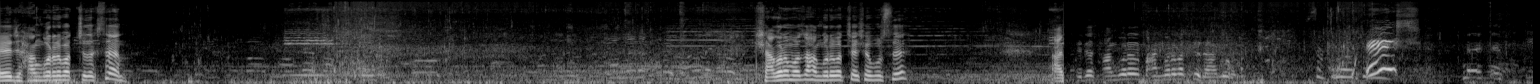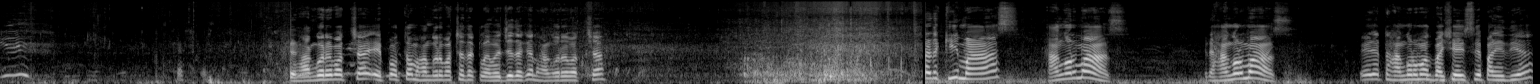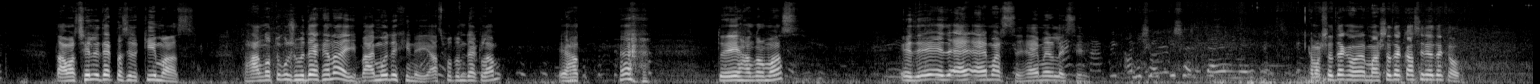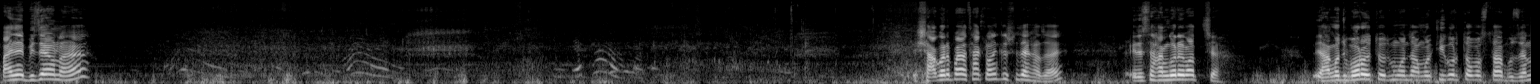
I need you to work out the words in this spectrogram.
এই যে হাঙ্গরের বাচ্চা দেখছেন? সাগরের মাঝে হাঙ্গরের বাচ্চা এসে পড়ছে। আর এটা হাঙ্গরের হাঙ্গরের বাচ্চা হাঙ্গর এই হাঙ্গরের বাচ্চা এই প্রথম হাঙ্গরের বাচ্চা দেখলাম। এই যে দেখেন হাঙ্গরের বাচ্চা। এটা কি মাছ? হাঙ্গর মাছ। এটা হাঙ্গর মাছ। এই যে একটা হাঙ্গর মাছ বাইসে এসেছে পানি দিয়ে তা আমার ছেলে দেখতেছিল কি মাছ। তো হাঙ্গর তো কোনো সময় দেখে নাই বা আমিও দেখি নাই আজ প্রথম দেখলাম। এই হ্যাঁ তো এই হাঙ্গর মাছ এই যে এই যে এ- মারছে হ্যাঁ মেরে লাগছে সাথে দেখাও মার সাথে কাছে নিয়ে দেখাও। পানি ভিজাও না হ্যাঁ? সাগরের পাড়ে থাকলে অনেক কিছু দেখা যায়। এটা হচ্ছে হাঙ্গরের বাচ্চা। যে বড় হইতো আমার কি করতে অবস্থা বুঝেন?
